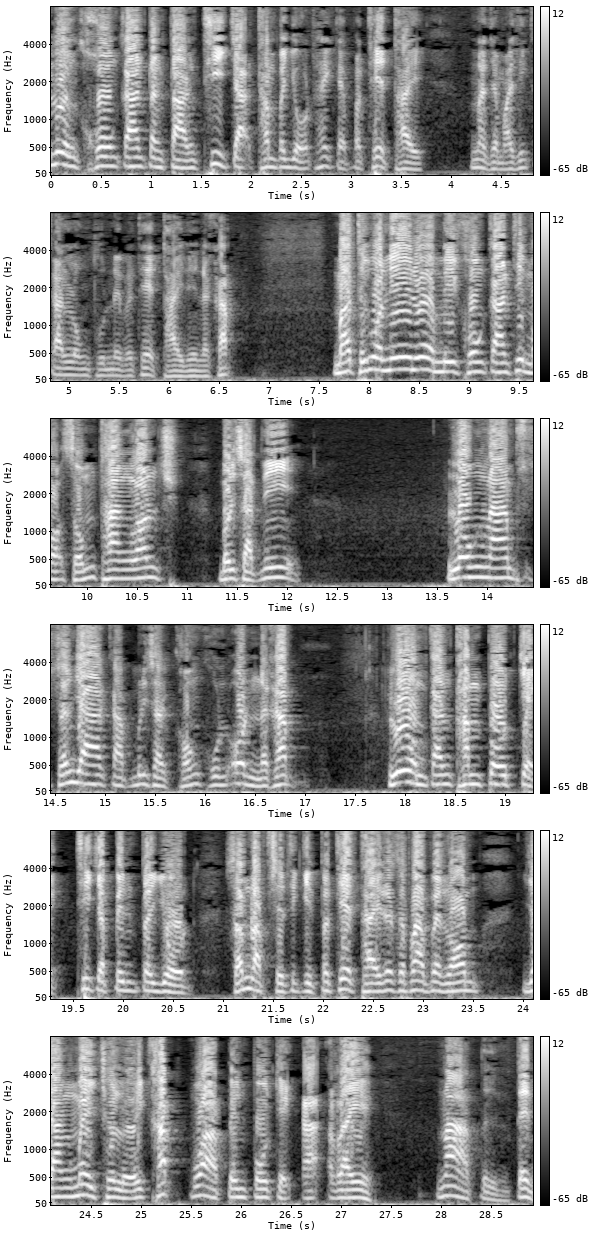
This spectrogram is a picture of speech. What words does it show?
เรื่องโครงการต่างๆ ที่จะทำประโยชน์ให้แก่ประเทศไทย น่าจะหมายถึงการลงทุนในประเทศไทยนี่นะครับ มาถึงวันนี้เริ่มมีโครงการที่เหมาะสมทางลอนช์บริษัทนี้ ลงนามสัญญากับบริษัทของคุณอ้นนะครับ ร่วมกันทำโปรเจกต์ที่จะเป็นประโยชน์สำหรับเศรษฐกิจประเทศไทยและสภาพแวดล้อมยังไม่เฉลยครับว่าเป็นโปรเจกต์อะไรน่าตื่นเต้น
